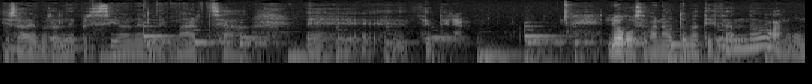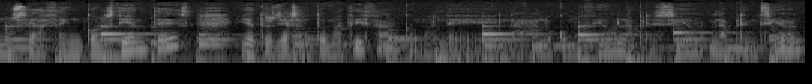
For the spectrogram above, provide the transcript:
ya sabemos el de presión, el de marcha, eh, etcétera. Luego se van automatizando, algunos se hacen conscientes y otros ya se automatizan, como el de la locomoción, la presión, la prensión.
